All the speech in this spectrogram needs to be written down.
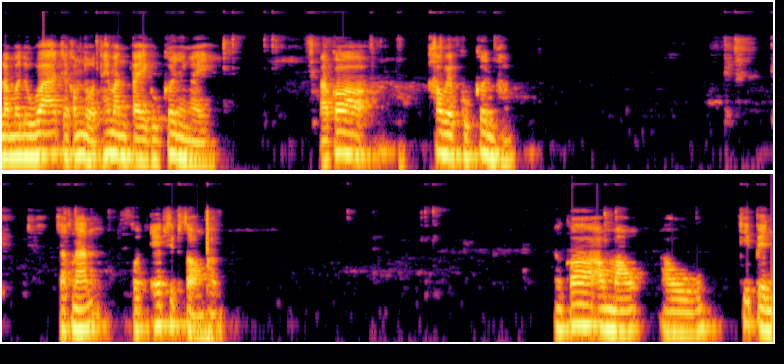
เรามาดูว่าจะกำหนดให้มันไป Google ยังไง แล้วก็เข้าเว็บ Google ครับ จากนั้นกด F12 ครับ แล้วก็เอาเมาส์เอาที่เป็น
